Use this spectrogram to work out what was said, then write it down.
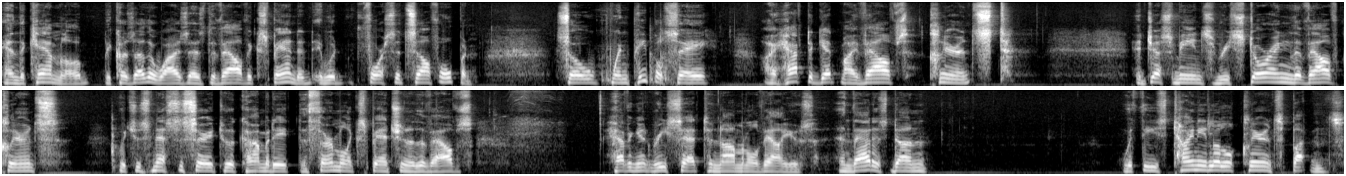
and the cam lobe because otherwise as the valve expanded it would force itself open. So when people say I have to get my valves clearanced it just means restoring the valve clearance which is necessary to accommodate the thermal expansion of the valves having it reset to nominal values and that is done with these tiny little clearance buttons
